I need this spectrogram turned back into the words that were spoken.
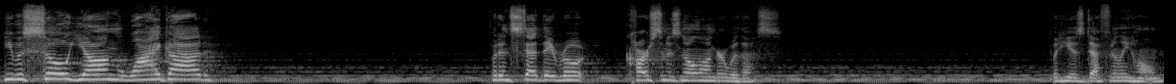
He was so young. Why, God? But instead, they wrote, Carson is no longer with us. But he is definitely home.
